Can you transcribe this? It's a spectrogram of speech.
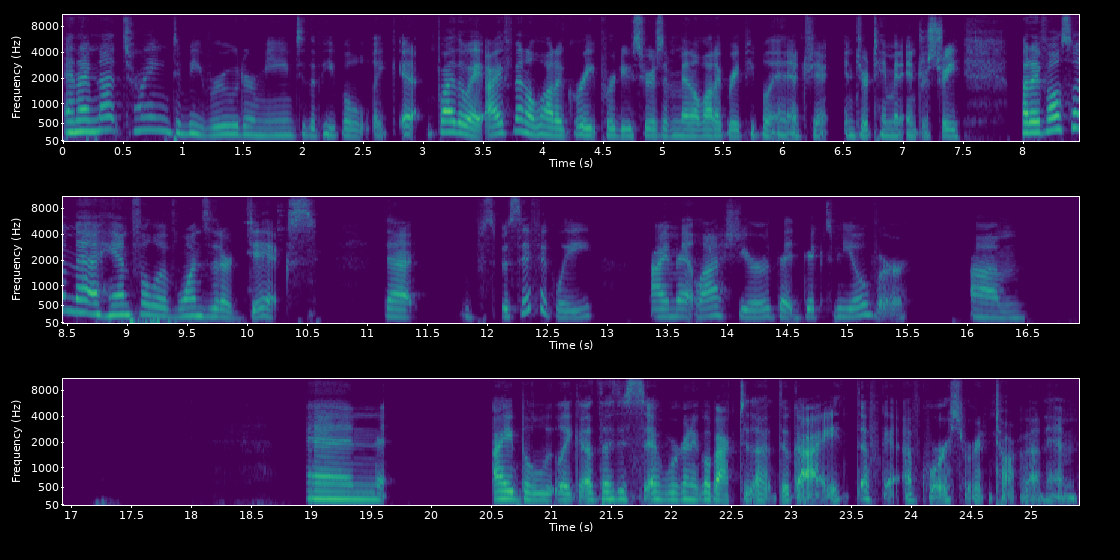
And I'm not trying to be rude or mean to the people. Like, eh, by the way, I've met a lot of great producers. I've met a lot of great people in enter- entertainment industry, but I've also met a handful of ones that are dicks that specifically I met last year that dicked me over. Um, and I believe, like, uh, this, uh, we're going to go back to the, the guy. Of, of course, we're going to talk about him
